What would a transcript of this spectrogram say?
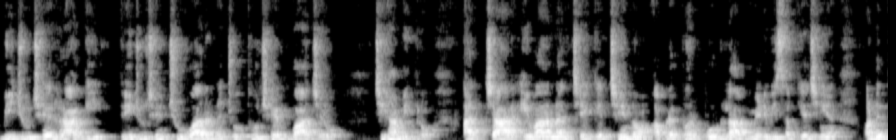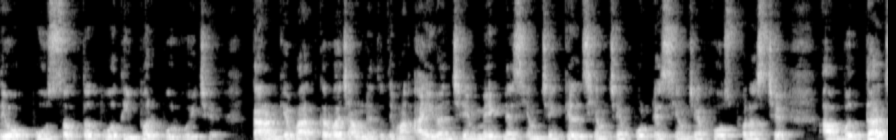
બીજું છે રાગી, ત્રીજું છે જુવાર અને ચોથું છે બાજરો. જી હા, મિત્રો. આ ચાર એવા અનાજ છે કે જેનો આપણે ભરપૂર લાભ મેળવી શકીએ છીએ અને તેઓ પોષક તત્વોથી ભરપૂર હોય છે. કારણ કે વાત કરવા જાઉં ને, તો તેમાં આયરન છે, મેગ્નેશિયમ છે, કેલ્શિયમ છે, પોટેશિયમ છે, ફોસ્ફરસ છે. આ બધા જ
